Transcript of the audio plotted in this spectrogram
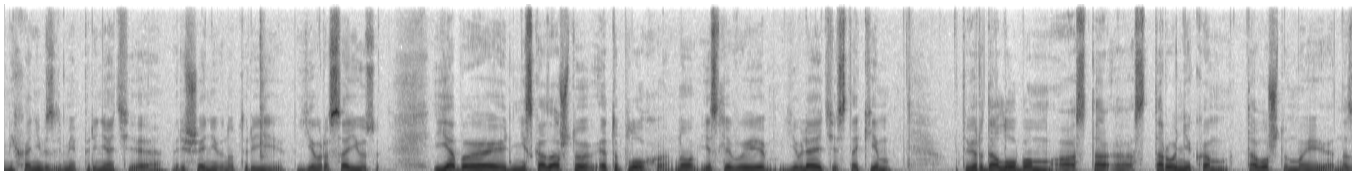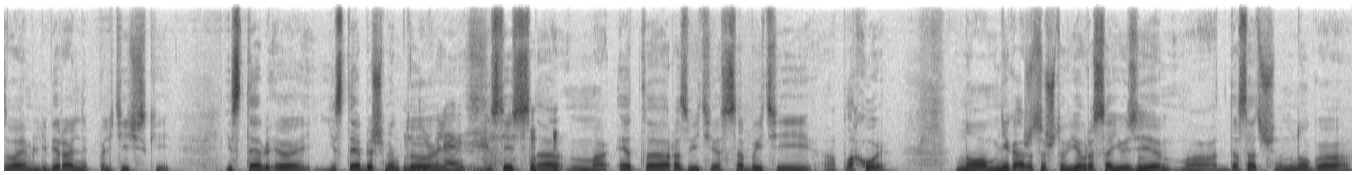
механизме принятия решений внутри Евросоюза. И я бы не сказал, что это плохо, но если вы являетесь таким твердолобым сторонником того, что мы называем либеральный политический истеблишмент, то, естественно, это развитие событий плохое. Но мне кажется, что в Евросоюзе достаточно много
